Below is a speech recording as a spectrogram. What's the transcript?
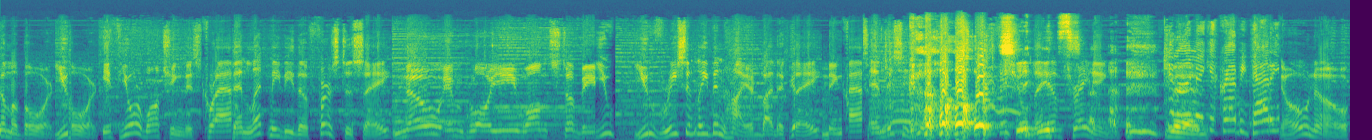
Welcome aboard. You board. If you're watching this crap, then let me be the first to say, No employee wants to be. you you've recently been hired by the gaming class, and this is your Oh, official day of training. Can I make a Krabby Patty? No, no.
